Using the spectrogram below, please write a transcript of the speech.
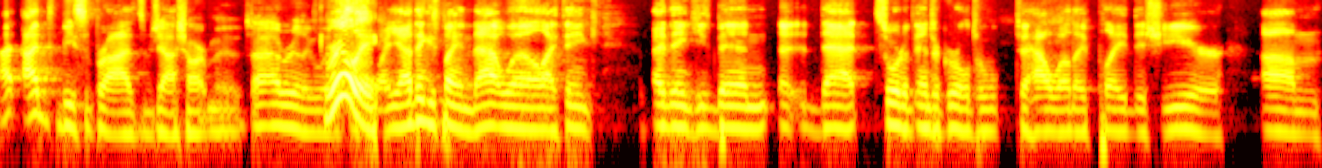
would be surprised if Josh Hart moves. I really would. Really? Yeah, I think he's playing that well. I think I think he's been uh, that sort of integral to to how well they've played this year. Um,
